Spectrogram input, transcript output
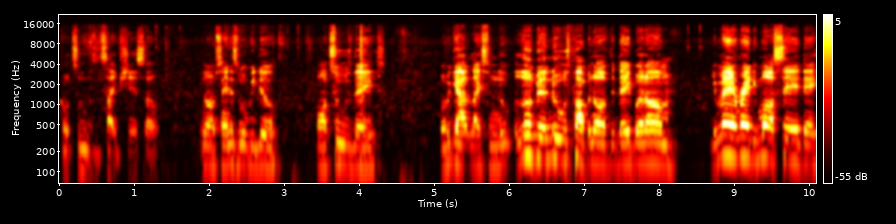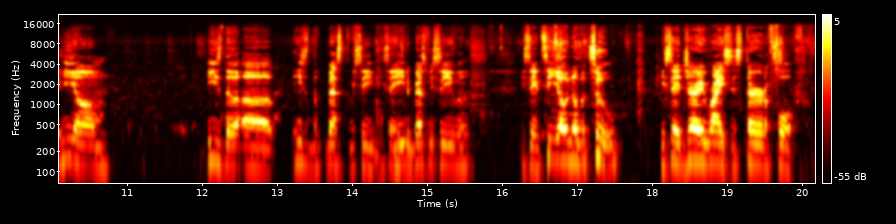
Go Tuesday type shit. So, you know what I'm saying? This is what we do on Tuesdays. But we got like some new, a little bit of news popping off today. But um, your man Randy Moss said that he um, he's the uh, he's the best receiver. He said he the best receiver. He said To number two. He said Jerry Rice is third or fourth.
